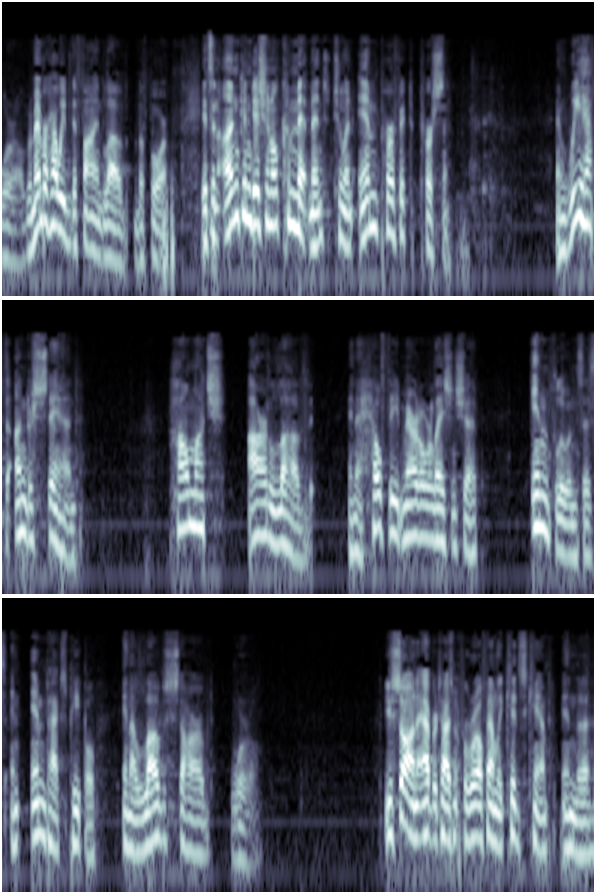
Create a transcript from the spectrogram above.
world. Remember how we've defined love before it's an unconditional commitment to an imperfect person. And we have to understand how much our love in a healthy marital relationship influences and impacts people in a love starved world. You saw an advertisement for Royal Family Kids Camp in the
